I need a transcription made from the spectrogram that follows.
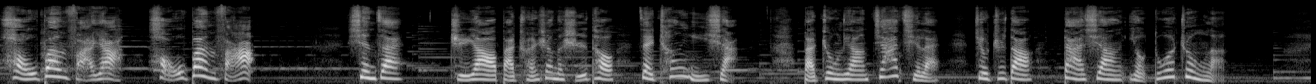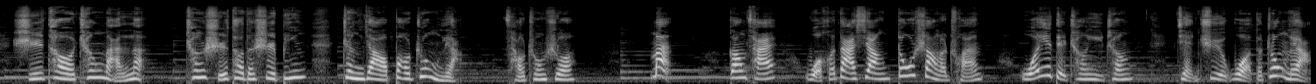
好办法呀，好办法！”现在，只要把船上的石头再称一下，把重量加起来，就知道大象有多重了。石头称完了，称石头的士兵正要报重量。曹冲说：“慢，刚才我和大象都上了船，我也得称一称，减去我的重量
